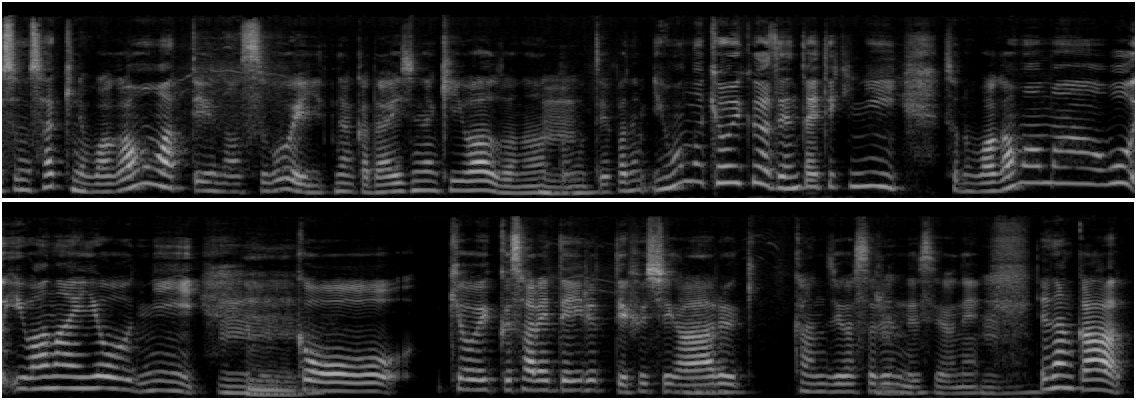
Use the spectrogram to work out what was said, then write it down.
そのさっきのわがままっていうのはすごいなんか大事なキーワードだなと思って、やっぱね日本の教育が全体的にそのわがままを言わないようにうん。こう教育されているっていう節がある感じがするんですよね。うん。でなんか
